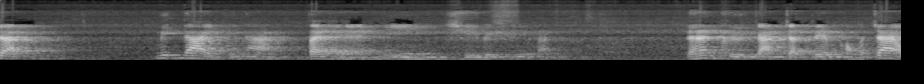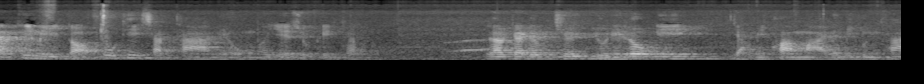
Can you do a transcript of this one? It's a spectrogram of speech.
จะมิได้พินาศแต่มีชีวิตที่รันดร์และนั่นคือการจัดเตรียมของพระเจ้าที่มีต่อผู้ที่ศรัทธาในองค์พระเยซูคริสต์ครับ เราจะดำชีวิตอยู่ในโลกนี้อย่างมีความหมายและมีคุณค่า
